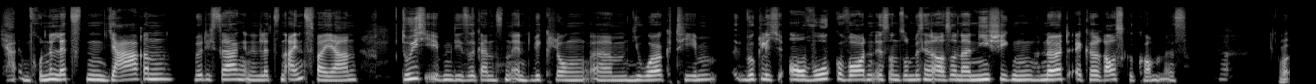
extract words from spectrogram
ja, im Grunde letzten Jahren, würde ich sagen, in den letzten ein, zwei Jahren durch eben diese ganzen Entwicklungen, ähm, New Work-Themen wirklich en vogue geworden ist und so ein bisschen aus so einer nischigen Nerd-Ecke rausgekommen ist. Aber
